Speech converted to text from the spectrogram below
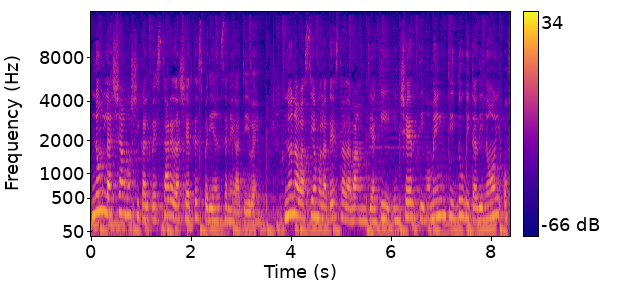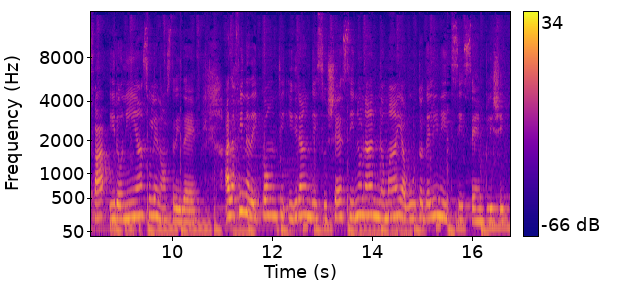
Non lasciamoci calpestare da certe esperienze negative. Non abbassiamo la testa davanti a chi in certi momenti dubita di noi o fa ironia sulle nostre idee. Alla fine dei conti i grandi successi non hanno mai avuto degli inizi semplici.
